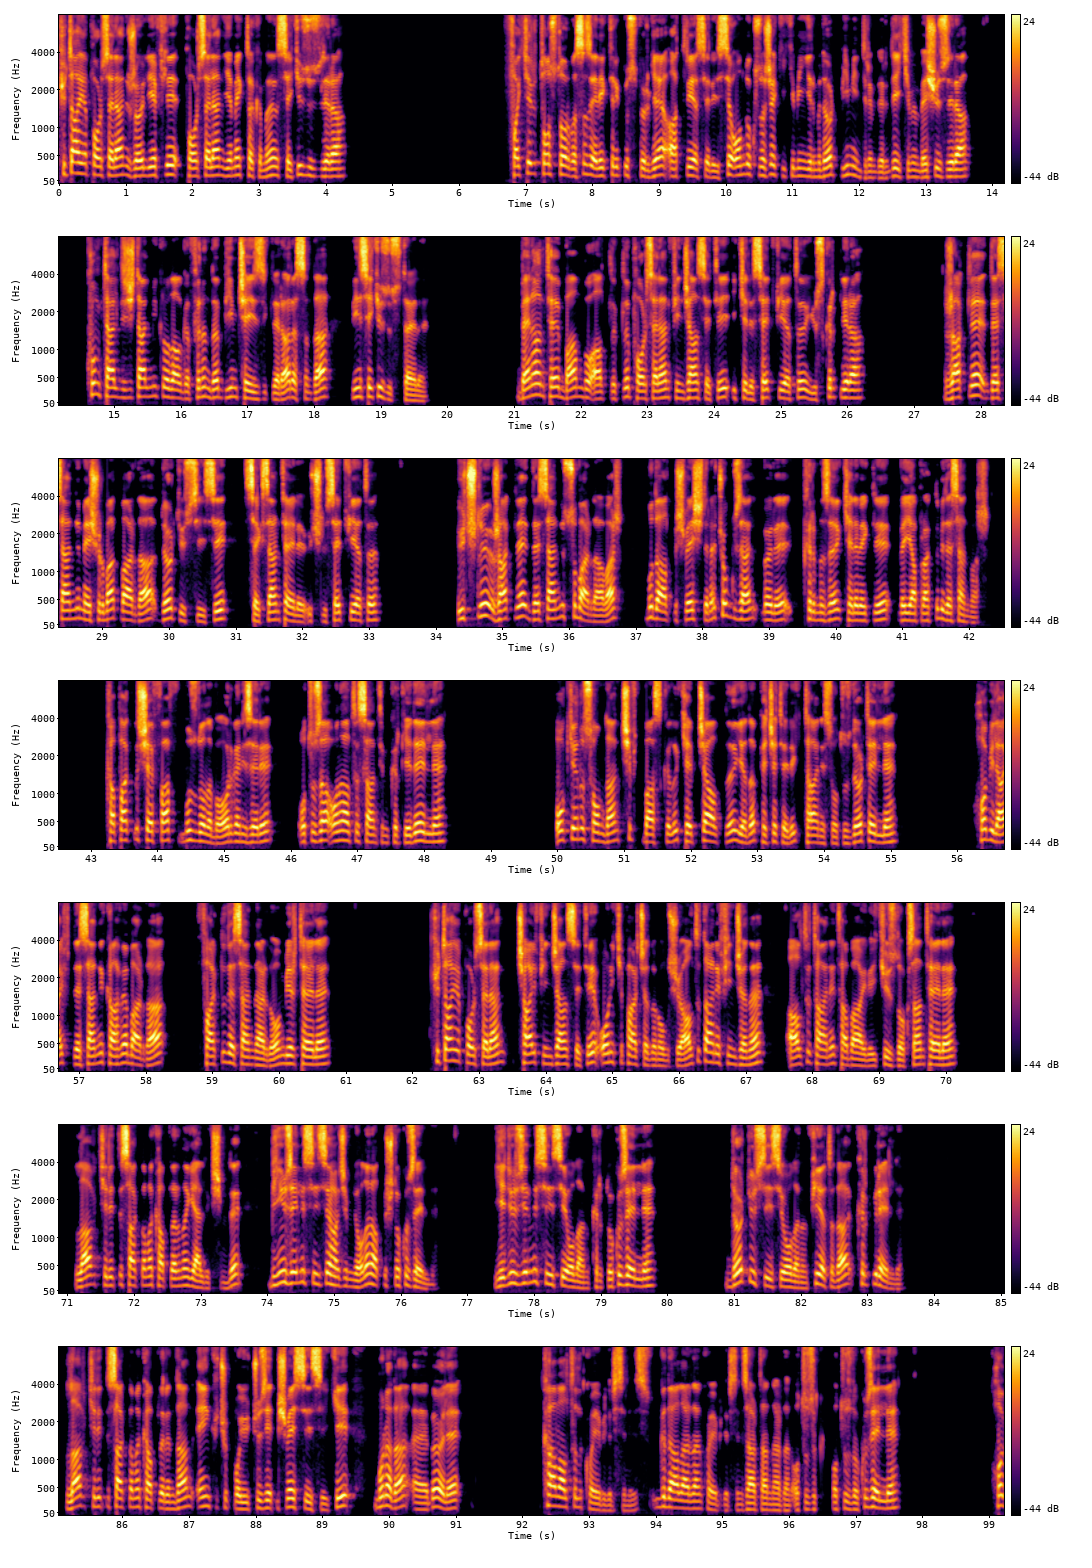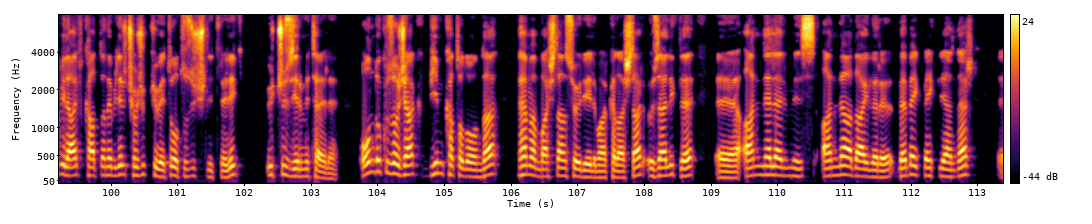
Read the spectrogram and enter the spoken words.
Kütahya porselen rölyefli porselen yemek takımı 800 lira. Fakir toz torbasız elektrikli süpürge Atria serisi 19 Ocak 2024 BİM indirimlerinde 2500 lira. Kumtel dijital mikrodalga fırında BİM çeyizlikleri arasında 1800 TL. Benante bambu altlıklı porselen fincan seti ikili set fiyatı 140 lira. Rakle desenli meşrubat bardağı 400 cc 80 TL üçlü set fiyatı. Üçlü rakle desenli su bardağı var. Bu da 65 lira. Çok güzel böyle kırmızı, kelebekli ve yapraklı bir desen var. Kapaklı şeffaf buzdolabı organizeri 30'a 16 santim 47.50. Okyanus Home'dan çift baskılı kepçe altlığı ya da peçetelik tanesi 34.50. Hobby Life desenli kahve bardağı farklı desenlerde 11 TL. Kütahya porselen çay fincan seti 12 parçadan oluşuyor. 6 tane fincanı 6 tane tabağıyla 290 TL. Love kilitli saklama kaplarına geldik şimdi. 1150 cc hacimli olan 69.50. 720 cc olan 49.50. 400 cc olanın fiyatı da 41.50. Love kilitli saklama kaplarından en küçük boyu 375 cc ki buna da e, böyle kahvaltılık koyabilirsiniz. Gıdalardan koyabilirsiniz. Artanlardan 30 39.50. Hobby Life katlanabilir çocuk küveti 33 litrelik 320 TL. 19 Ocak BİM kataloğunda hemen baştan söyleyelim arkadaşlar. Özellikle e, annelerimiz, anne adayları, bebek bekleyenler e,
